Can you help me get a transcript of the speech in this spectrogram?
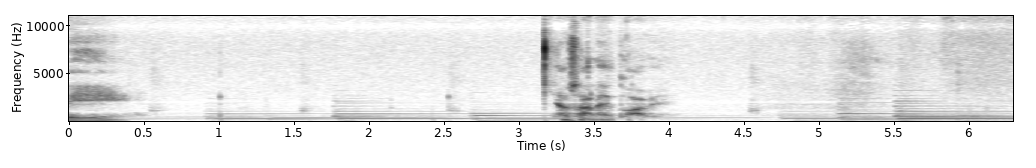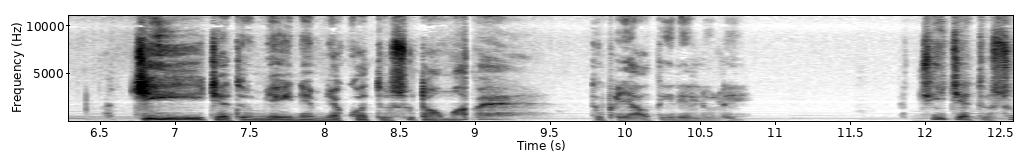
လေ ယောင်စားလည်းသွားပြီအကြီးကျယ်သူမြိတ်နဲ့မျက်ခွက်သူဆူတောင်းမှာပဲသူဖျောက်သေးတဲ့လူလေးအကြီးကျယ်သူဆူ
